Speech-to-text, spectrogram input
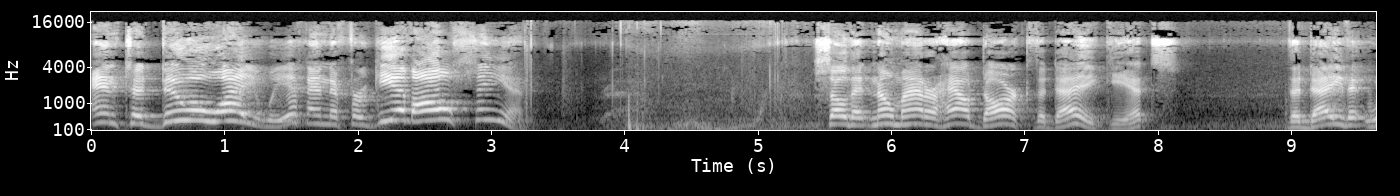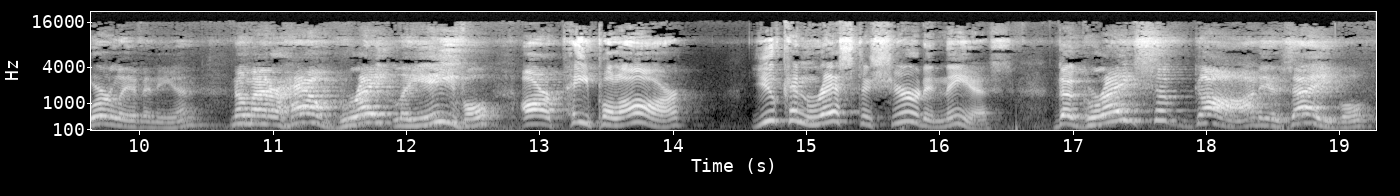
and to do away with and to forgive all sin. So that no matter how dark the day gets, the day that we're living in, no matter how greatly evil our people are, you can rest assured in this the grace of God is able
